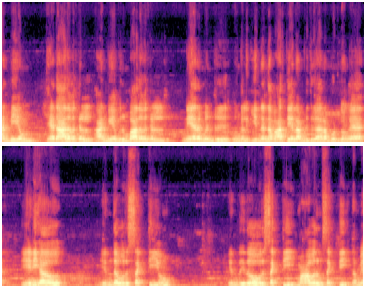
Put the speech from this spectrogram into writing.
ஆன்மீகம் தேடாதவர்கள் ஆன்மீகம் விரும்பாதவர்கள் நேரம் என்று உங்களுக்கு என்னென்ன வார்த்தையெல்லாம் பிடித்திருக்கு அதெல்லாம் போட்டுக்கோங்க. எனிஹவ் எந்த ஒரு சக்தியும் எந்த ஏதோ ஒரு சக்தி மாபெரும் சக்தி நம்மை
